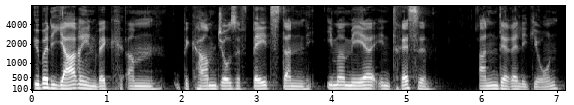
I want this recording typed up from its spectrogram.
Über die Jahre hinweg ähm, bekam Joseph Bates dann immer mehr Interesse an der Religion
